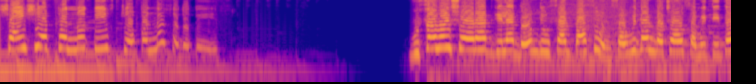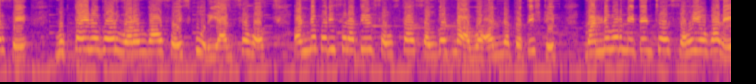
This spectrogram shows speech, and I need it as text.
शहाऐंशी अठ्ठ्याण्णव तीस चोपन्न सदोतीस. भुसावळ शहरात गेल्या दोन दिवसांपासून संविधान बचाव समितीतर्फे मुक्ताईनगर वरंगाव फैजपूर यांसह अन्य परिसरातील संस्था संघटना व अन्य प्रतिष्ठित मान्यवर नेत्यांच्या सहयोगाने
